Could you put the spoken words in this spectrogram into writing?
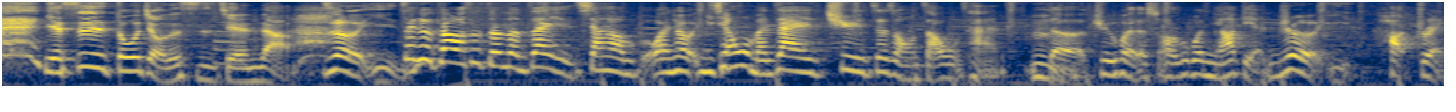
也是多久的时间这样热饮。这个倒是真的，在香港完全以前我们在去这种早午餐的聚会的时候，如果你要点热饮 hot drink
